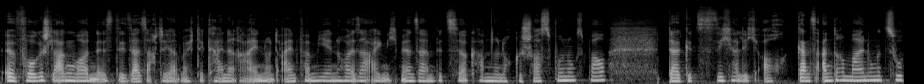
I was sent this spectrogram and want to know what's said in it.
äh, vorgeschlagen worden ist. Der sagte, er möchte keine Reihen- und Einfamilienhäuser eigentlich mehr in seinem Bezirk haben, nur noch Geschosswohnungsbau. Da gibt es sicherlich auch ganz andere Meinungen zu.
